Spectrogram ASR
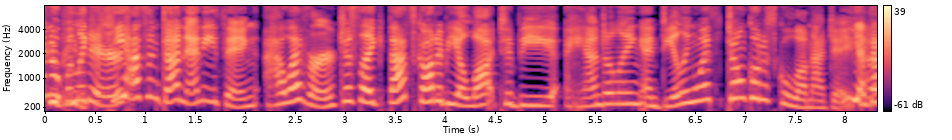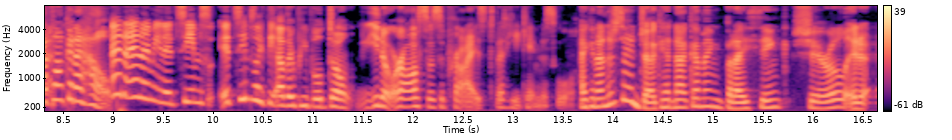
no, but like fair. he hasn't done anything. However, just like that's got to be a lot to be handling and dealing with. Don't go to school on that day. Yeah. Like, that's not going to help. and, and I mean it seems it seems like the other people don't, you know, are also surprised that he came to school. I can understand Jughead not coming, but I think Cheryl, it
